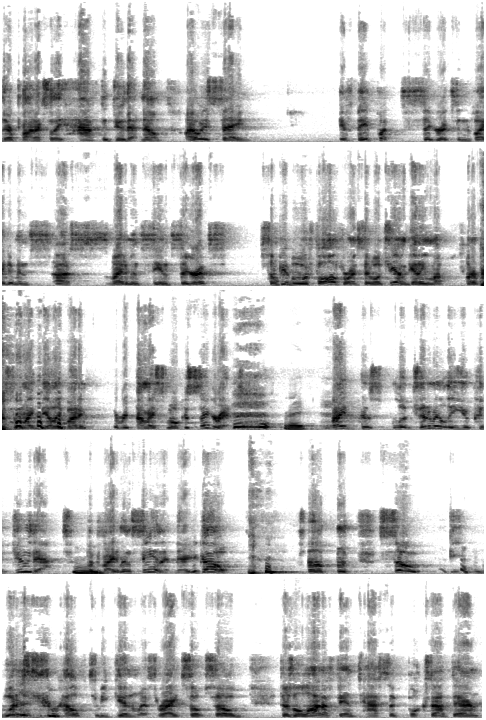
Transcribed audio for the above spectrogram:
their product, so they have to do that. Now, I always say, if they put cigarettes and vitamin uh, vitamin C in cigarettes, some people would fall for it and say, "Well, gee, I'm getting my 100 percent of my daily vitamin every time I smoke a cigarette. Right. Right? Because legitimately you could do that. Mm. Put vitamin C in it. There you go. um, so what is true health to begin with, right? So so there's a lot of fantastic books out there.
